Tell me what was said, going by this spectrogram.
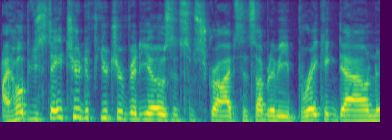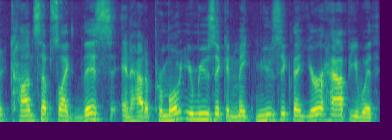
I hope you stay tuned to future videos and subscribe since I'm going to be breaking down concepts like this and how to promote your music and make music that you're happy with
